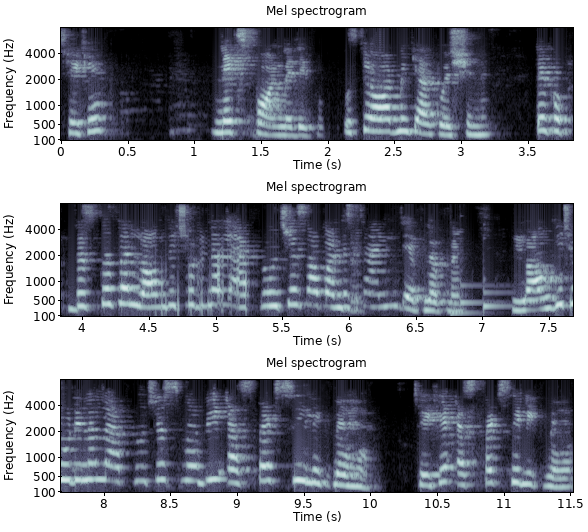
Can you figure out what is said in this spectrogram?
ठीक है? नेक्स्ट पॉइंट में देखो। उसके और में क्या क्वेश्चन है? देखो discuss the longitudinal approaches of understanding development longitudinal approaches में भी एस्पेक्ट्स ही लिखने हैं। ठीक है एस्पेक्ट्स ही लिखने हैं।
